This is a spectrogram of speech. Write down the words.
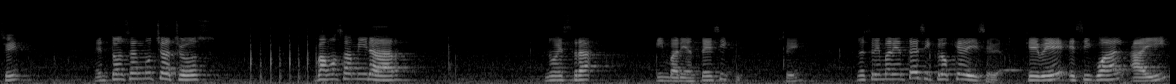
¿Sí? Entonces, muchachos, vamos a mirar nuestra invariante de ciclo. ¿Sí? Nuestra invariante de ciclo, ¿qué dice? que B es igual a I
